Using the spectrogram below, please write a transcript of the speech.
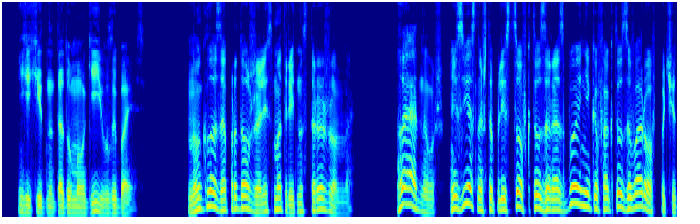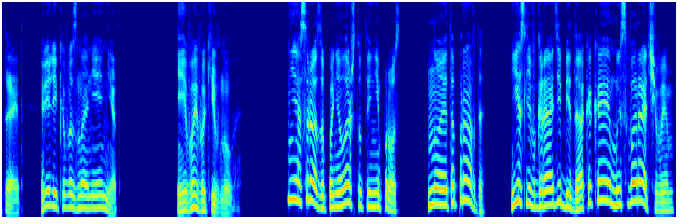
— ехидно додумал Гий, улыбаясь. Но глаза продолжали смотреть настороженно. «Ладно уж, известно, что Плесцов кто за разбойников, а кто за воров почитает. Великого знания нет. И Вайва кивнула. «Я сразу поняла, что ты непрост. Но это правда. Если в граде беда какая, мы сворачиваем.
